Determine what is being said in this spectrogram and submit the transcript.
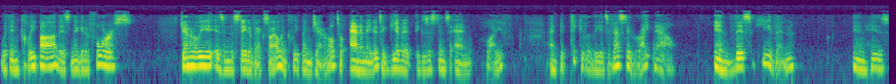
within Klippa, this negative force, generally is in the state of exile, and Klippa in general, to animate it, to give it existence and life. And particularly, it's vested right now in this heathen in his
